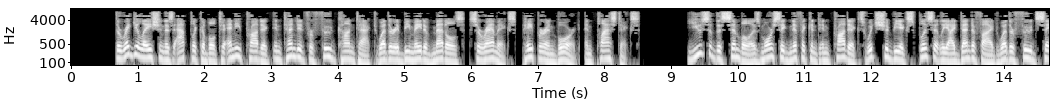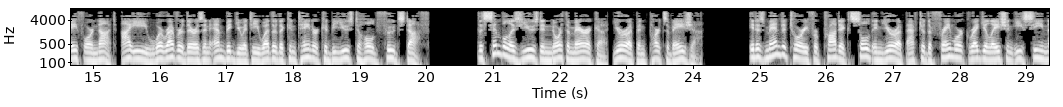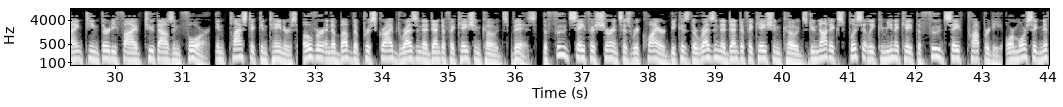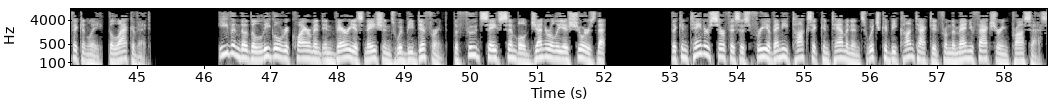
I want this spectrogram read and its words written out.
The regulation is applicable to any product intended for food contact whether it be made of metals, ceramics, paper and board, and plastics. Use of the symbol is more significant in products which should be explicitly identified whether food safe or not, i.e. wherever there is an ambiguity whether the container could be used to hold food stuff. The symbol is used in North America, Europe and parts of Asia. It is mandatory for products sold in Europe after the Framework Regulation EC 1935-2004, in plastic containers, over and above the prescribed resin identification codes viz., the food safe assurance is required because the resin identification codes do not explicitly communicate the food safe property or more significantly, the lack of it. Even though the legal requirement in various nations would be different, the food safe symbol generally assures that the container surface is free of any toxic contaminants which could be contacted from the manufacturing process.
